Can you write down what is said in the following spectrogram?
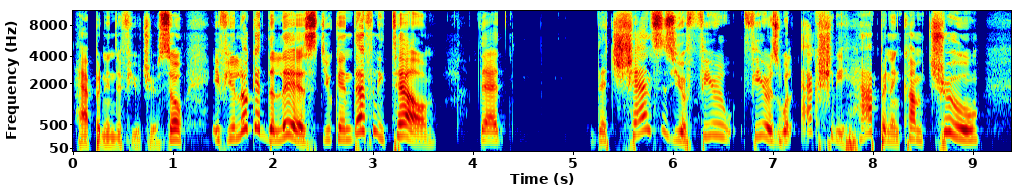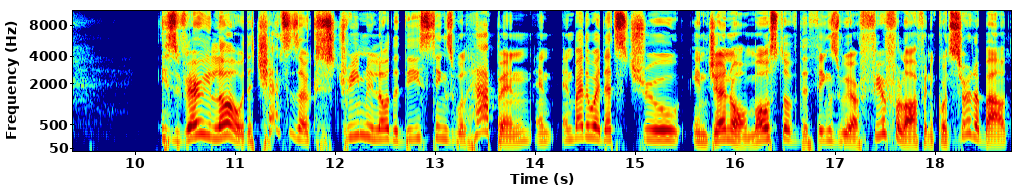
happen in the future. So if you look at the list, you can definitely tell that the chances your fear, fears will actually happen and come true is very low. The chances are extremely low that these things will happen. And, and by the way, that's true in general. Most of the things we are fearful of and concerned about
